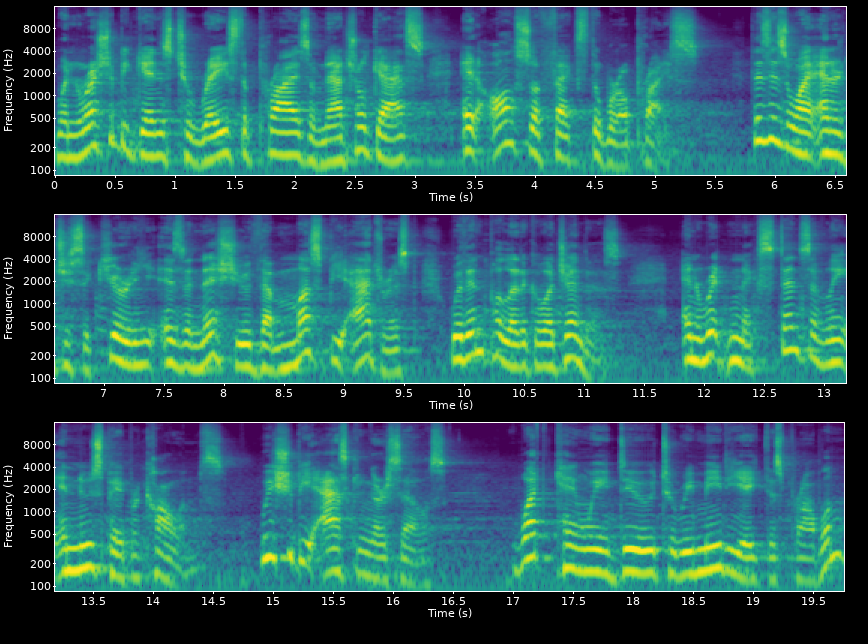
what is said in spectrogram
When Russia begins to raise the price of natural gas, it also affects the world price. This is why energy security is an issue that must be addressed within political agendas and written extensively in newspaper columns. We should be asking ourselves what can we do to remediate this problem?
